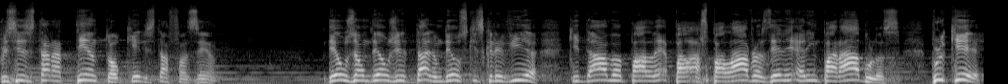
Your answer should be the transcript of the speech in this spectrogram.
precisa estar atento ao que Ele está fazendo. Deus é um Deus de detalhe, um Deus que escrevia, que dava as palavras dele eram em parábolas. Por quê?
